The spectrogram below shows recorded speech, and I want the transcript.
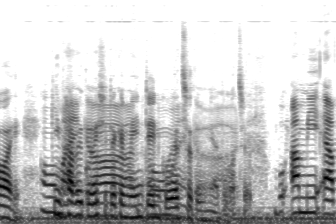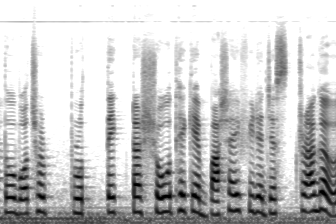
হয় Oh কীভাবে করে সেটাকে মেনটেন oh করেছ তুমি এত বছর? আমি এত বছর প্রত্যেকটা শো থেকে বাসায় ফিরে যে স্ট্রাগল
